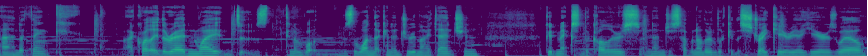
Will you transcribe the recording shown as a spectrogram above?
and I think I quite like the red and white. It was kind of what was the one that kind of drew my attention good mix of the colours and then just have another look at the strike area here as well.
